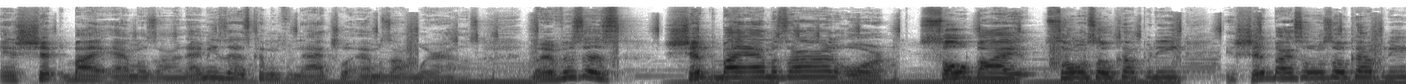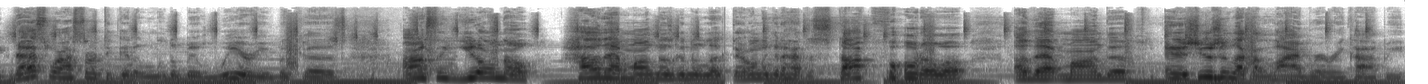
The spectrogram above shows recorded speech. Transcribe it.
and shipped by Amazon. That means that it's coming from the actual Amazon warehouse. But if it says shipped by Amazon or sold by so and so company and shipped by so and so company, that's where I start to get a little bit weary because honestly, you don't know how that manga is gonna look. They're only gonna have the stock photo up of that manga, and it's usually like a library copy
